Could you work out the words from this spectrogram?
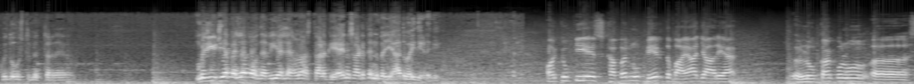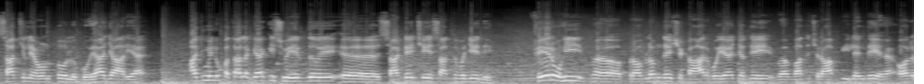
ਕੋਈ ਦੋਸਤ ਮਿੱਤਰ ਦਾ। ਮਜੀਠੀਆ ਪਹਿਲਾਂ ਪਾਉਂਦਾ ਵੀ ਲੈ ਹੁਣ ਹਸਪਤਾਲ ਗਿਆ ਇਹਨੂੰ 3:30 ਵਜੇ ਆ ਦਵਾਈ ਦੇਣਗੇ। ਔਰ ਕਿਉਂਕਿ ਇਸ ਖਬਰ ਨੂੰ ਫੇਰ ਦਬਾਇਆ ਜਾ ਰਿਹਾ ਲੋਕਾਂ ਕੋਲੋਂ ਸੱਚ ਲਿਆਉਣ ਤੋਂ ਲੁਕੋਇਆ ਜਾ ਰਿਹਾ ਹੈ। ਅੱਜ ਮੈਨੂੰ ਪਤਾ ਲੱਗਾ ਕਿ ਸਵੇਰ ਦੇ 6:30 7 ਵਜੇ ਦੇ ਫੇਰ ਉਹੀ ਪ੍ਰੋਬਲਮ ਦੇ ਸ਼ਿਕਾਰ ਹੋਇਆ, ਜਦੇ ਵੱਧ ਸ਼ਰਾਬ ਪੀ ਲੈਂਦੇ ਆ ਔਰ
